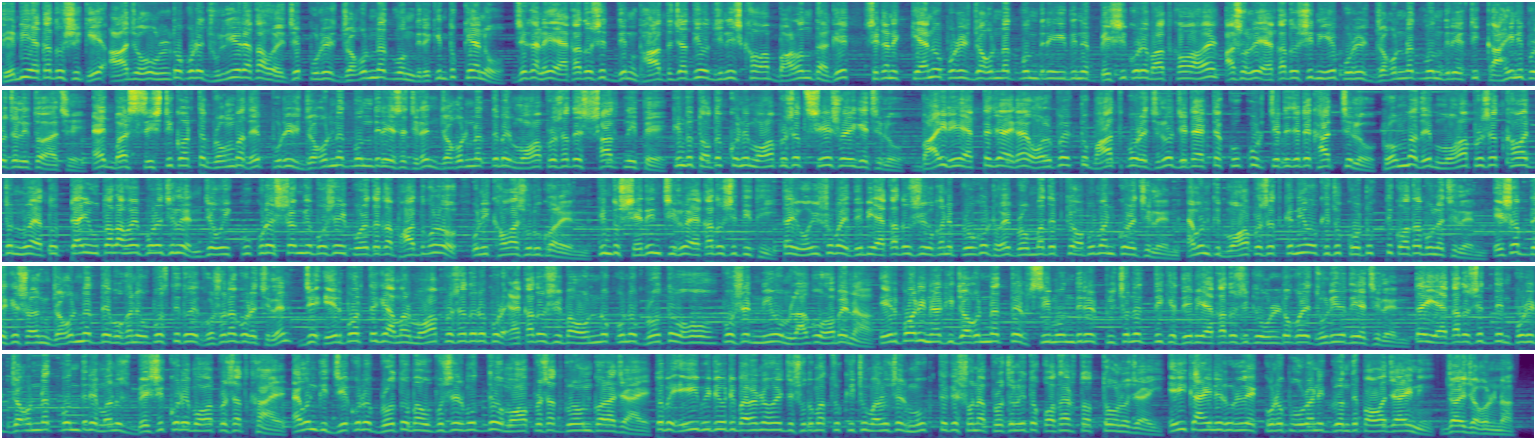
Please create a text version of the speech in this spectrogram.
দেবী একাদশীকে আজও উল্টো করে ঝুলিয়ে রাখা হয়েছে পুরীর জগন্নাথ মন্দিরে। কিন্তু কেন? যেখানে একাদশীর দিন ভাত জাতীয় জিনিস খাওয়া বারণ থাকে, সেখানে কেন পুরীর জগন্নাথ মন্দিরে এই দিনে বেশি করে ভাত খাওয়া হয়? আসলে একাদশী নিয়ে পুরীর জগন্নাথ মন্দিরে একটি কাহিনী প্রচলিত আছে। একবার সৃষ্টিকর্তা ব্রহ্মাদেব পুরীর জগন্নাথ মন্দিরে এসেছিলেন জগন্নাথ দেবের মহাপ্রসাদের স্বাদ নিতে। কিন্তু ততক্ষণে মহাপ্রসাদ শেষ হয়ে গেছিল। বাইরে একটা জায়গায় অল্প একটু ভাত পড়েছিল, যেটা একটা কুকুর চেটে চেটে খাচ্ছিল। ব্রহ্মাদেব মহাপ্রসাদ খাওয়ার জন্য এতটাই উতলা হয়ে পড়েছিলেন যে ওই কুকুরের সঙ্গে বসেই পড়ে থাকা ভাতগুলো উনি খাওয়া শুরু করেন। কিন্তু সেদিন ছিল একাদশী তিথি, তাই ওই সময় দেবী একাদশী ওখানে প্রকট হয়ে ব্রহ্মাদেবকে অপমান করেছিলেন। এমনকি মহাপ্রসাদকে নিয়েও কিছু কটুক্তি কথা বলেছিলেন। এসব দেখে স্বয়ং জগন্নাথ দেব ওখানে উপস্থিত হয়ে ঘোষণা করেছিলেন যে এরপর থেকে আমার মহাপ্রসাদের উপর একাদশী বা অন্য কোনো ব্রত ও উপোসের নিয়ম লাগু হবে না। এরপরই নাকি জগন্নাথ দেব শ্রীমন্দিরের পিছনের দিকে দেবী একাদশীকে উল্টো করে ঝুলিয়ে দিয়েছিলেন। তাই একাদশীর দিন পুরীর জগন্নাথ মন্দিরে মানুষ বেশি করে মহাপ্রসাদ খায়। এমনকি যে কোনো ব্রত বা উপোসের মধ্যেও মহাপ্রসাদ গ্রহণ করা যায়। তবে এই ভিডিওটি বানানো হয়েছে শুধুমাত্র কিছু মানুষের মুখ থেকে শোনা প্রচলিত কথার তথ্য অনুযায়ী। এই কাহিনীর উল্লেখ কোনো পৌরাণিক গ্রন্থে পাওয়া যায়নি। জয় জগন্নাথ।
